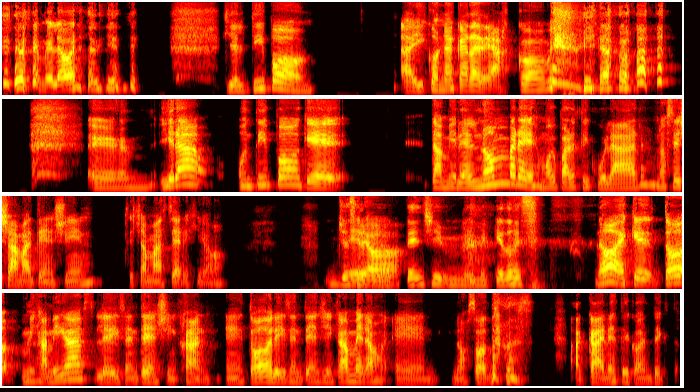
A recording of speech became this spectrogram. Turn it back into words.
me lavo los dientes. Y el tipo ahí con una cara de asco me miraba. Em, y era un tipo que también el nombre es muy particular, no se llama Tenshin, se llama Sergio. Yo sé, pero Tenshin me, me quedo ese. No, es que todas mis amigas le dicen Tenshin Han, eh, todos le dicen Tenshin Han menos eh, nosotros, acá en este contexto.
